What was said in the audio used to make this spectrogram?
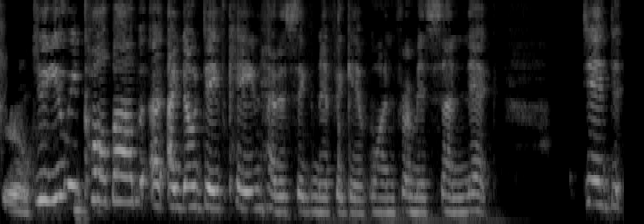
True. Do you recall, Bob? I, I know Dave Kane had a significant one from his son Nick. Did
